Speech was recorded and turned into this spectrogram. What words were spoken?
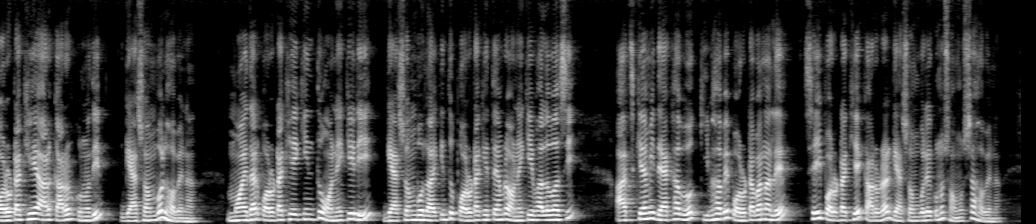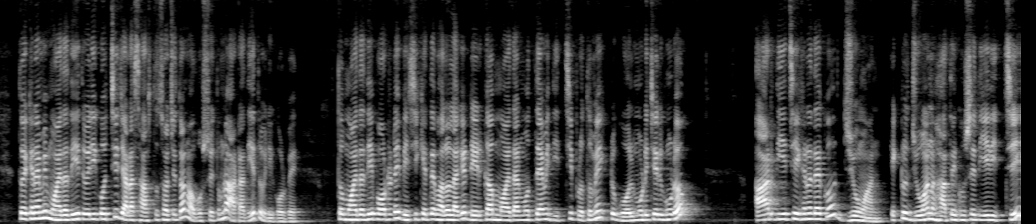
পরোটা খেয়ে আর কারোর কোনো দিন গ্যাস অম্বল হবে না। ময়দার পরোটা খেয়ে কিন্তু অনেকেরই গ্যাস অম্বল হয়, কিন্তু পরোটা খেতে আমরা অনেকেই ভালোবাসি। আজকে আমি দেখাবো কীভাবে পরোটা বানালে সেই পরোটা খেয়ে কারোর আর গ্যাস অম্বলের কোনো সমস্যা হবে না। তো এখানে আমি ময়দা দিয়ে তৈরি করছি, যারা স্বাস্থ্য সচেতন অবশ্যই তোমরা আটা দিয়ে তৈরি করবে। তো ময়দা দিয়ে পরোটাটাই বেশি খেতে ভালো লাগে। দেড় কাপ ময়দার মধ্যে আমি দিচ্ছি প্রথমে একটু গোলমরিচের গুঁড়ো। আর দিয়েছি এখানে দেখো জোয়ান। একটু জোয়ান হাতে ঘষে দিয়ে দিচ্ছি।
